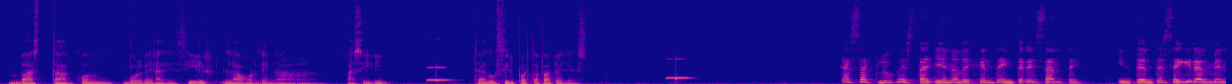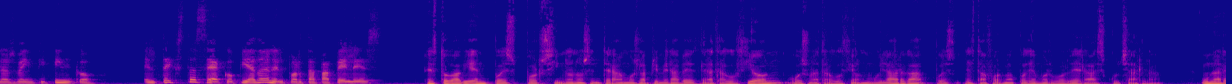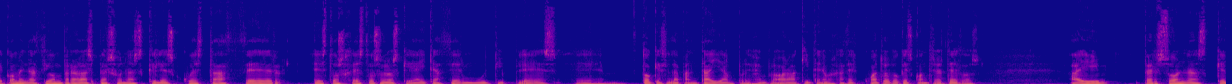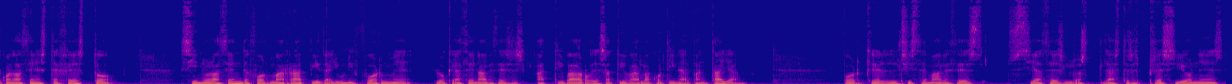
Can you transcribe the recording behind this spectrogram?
basta con volver a decir la orden a, Siri. Traducir portapapeles. Casa Club está lleno de gente interesante. Intente seguir al menos 25. El texto se ha copiado en el portapapeles. Esto va bien, pues por si no nos enteramos la primera vez de la traducción o es una traducción muy larga, pues de esta forma podemos volver a escucharla. Una recomendación para las personas que les cuesta hacer estos gestos en los que hay que hacer múltiples eh, toques en la pantalla, por ejemplo, ahora aquí tenemos que hacer cuatro toques con tres dedos. Hay personas que cuando hacen este gesto, si no lo hacen de forma rápida y uniforme, lo que hacen a veces es activar o desactivar la cortina de pantalla, porque el sistema a veces, si haces las tres presiones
